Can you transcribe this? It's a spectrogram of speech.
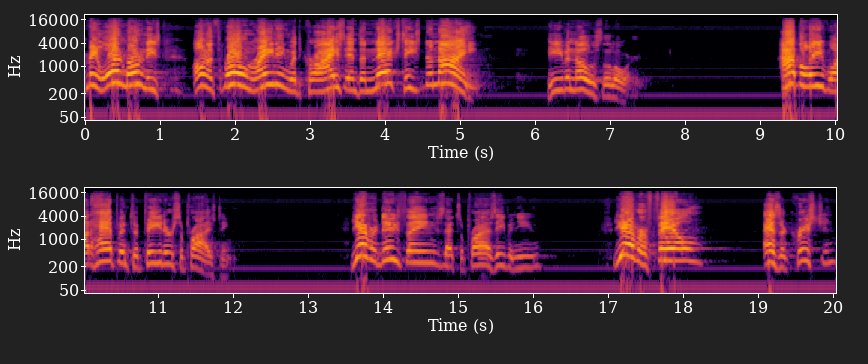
I mean, one moment he's on a throne reigning with Christ, and the next he's denying. He even knows the Lord. I believe what happened to Peter surprised him. You ever do things that surprise even you? You ever fail as a Christian?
